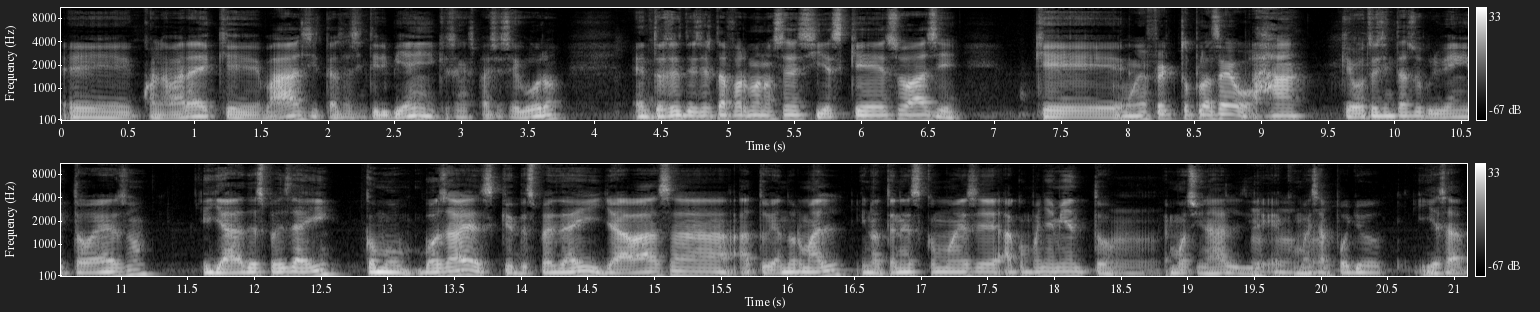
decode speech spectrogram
eh, con la vara de que vas y te vas a sentir bien y que es un espacio seguro. Entonces, de cierta forma, no sé si es que eso hace que... Un efecto placebo. Ajá, que vos te sientas súper bien y todo eso. Y ya después de ahí, como vos sabes que después de ahí ya vas a, a tu vida normal y no tenés como ese acompañamiento mm. emocional, como ese apoyo y esa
